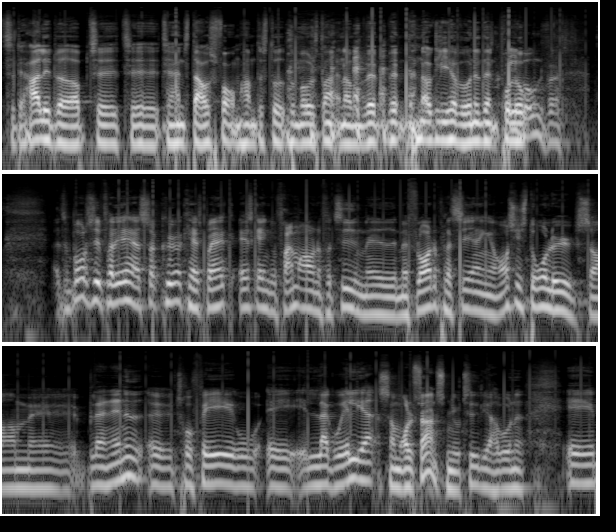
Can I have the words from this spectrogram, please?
så det har lidt været op til, til, til hans dagsform, ham der stod på målstregen, om hvem, hvem der nok lige har vundet den prolog. Altså bortset fra det her, så kører Kasper Askren jo fremragende for tiden med, med flotte placeringer, også i store løb, som øh, blandt andet øh, Trofeo øh, Laguelia, som Rolf Sørensen jo tidligere har vundet. Øh,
